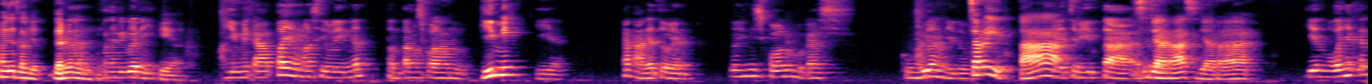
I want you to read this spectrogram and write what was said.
Lanjut lanjut. Dari nah, mana? Pertanyaan gue nih. Iya. Gimmick apa yang masih lu inget tentang sekolahan lu? Gimmick? Iya. Kan ada tuh yang wah ini sekolah lu bekas kuburan gitu. Cerita. Ada cerita. Sejarah sejarah. Iya pokoknya kan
